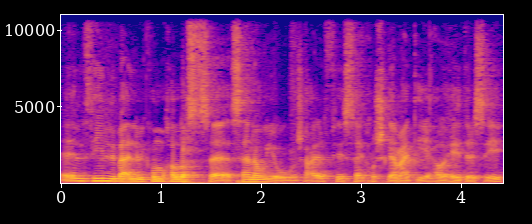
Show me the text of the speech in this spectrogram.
في اللي بقى اللي بيكون مخلص آه، ثانوي ومش عارف لسه هيخش جامعة إيه أو هيدرس إيه.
